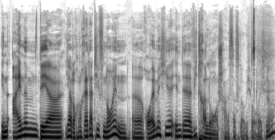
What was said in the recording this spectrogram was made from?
in einem der ja doch noch relativ neuen äh, Räume hier in der Vitra Lounge, heißt das, glaube ich, bei euch, ne?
